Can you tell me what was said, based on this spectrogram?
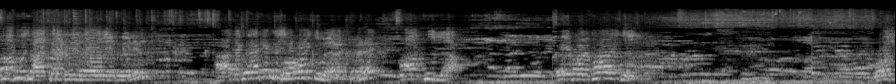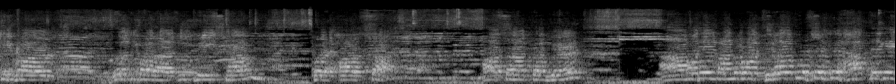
বাবু বাচ্চাকে দেওয়ালে পেরে আপনাকে সবাই তুলে রাখবে হ্যাঁ? আব্দুল্লাহ, এরপর first goalkeeper goalkeeper Raju please come for Assam Assam come আমাদের মান্যবর জেলা পরিষদের হাত থেকে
